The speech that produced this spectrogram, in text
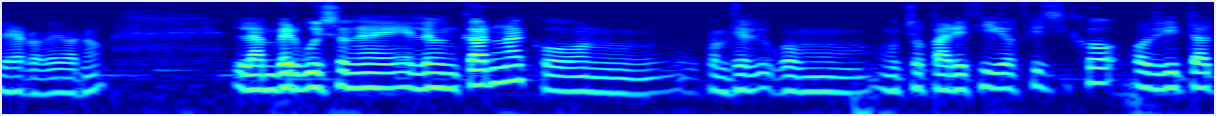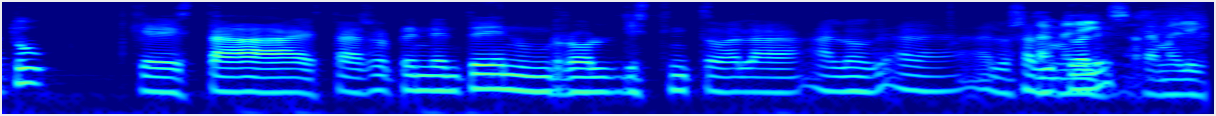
le rodeó, ¿no? Lambert Wilson lo encarna con, con, con mucho parecido físico. Audrey Tautou que está, está sorprendente en un rol distinto a, la, a, los habituales. Amelie,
